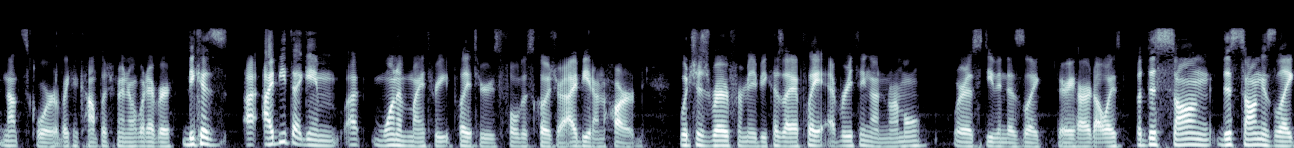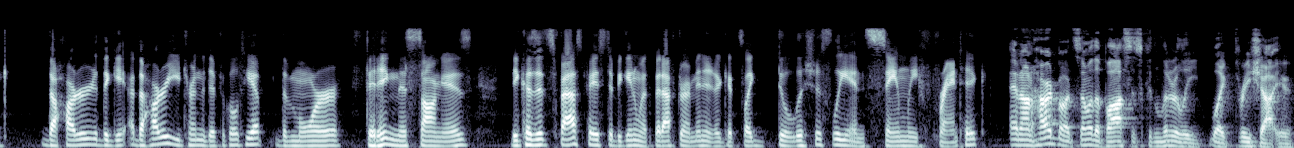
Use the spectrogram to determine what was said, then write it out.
not score, like accomplishment or whatever, because I, I beat that game. Uh, one of my three playthroughs, full disclosure, I beat on hard, which is rare for me because I play everything on normal, whereas Steven does like very hard always. But this song, this song is like the harder the game, the harder you turn the difficulty up, the more fitting this song is because it's fast paced to begin with, but after a minute it gets like deliciously insanely frantic. And on hard mode, some of the bosses can literally like three shot you.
